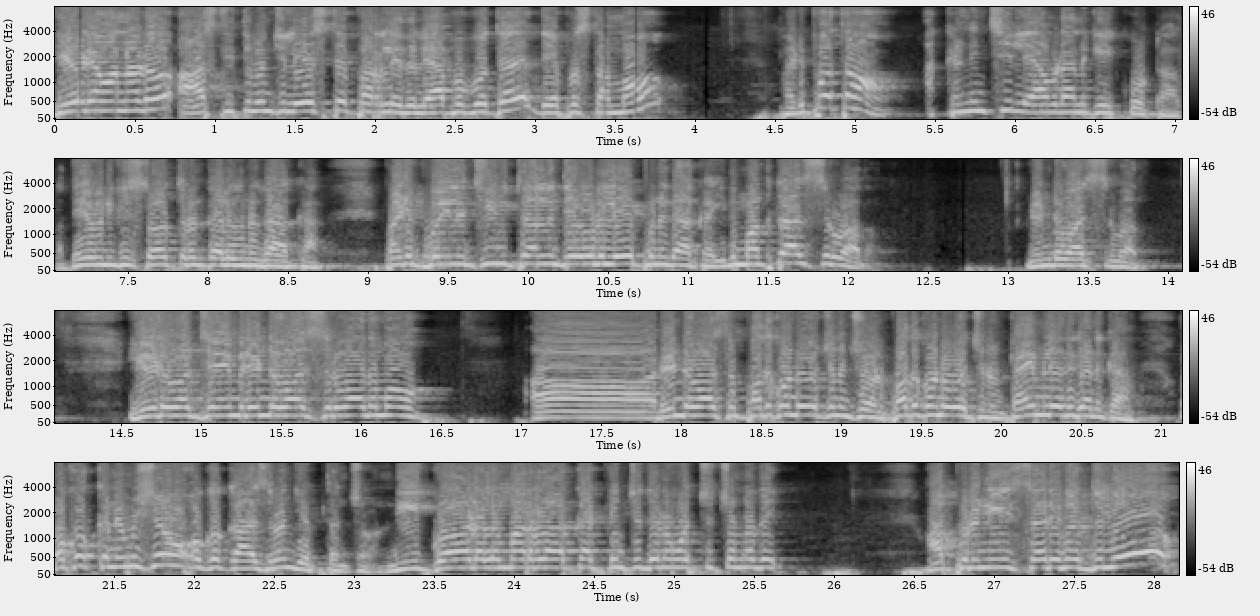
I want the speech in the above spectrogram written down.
దేవుడు ఏమన్నాడు ఆ స్థితి నుంచి లేస్తే పర్లేదు. లేకపోతే దీపస్తంభం. పడిపోతాం. అక్కడి నుంచి లేవడానికి ఈ దేవునికి స్తోత్రం కలుగును గాక. పడిపోయిన జీవితాలను దేవుడు లేపును గాక. ఇది మొదటి ఆశీర్వాదం. రెండవ ఆశీర్వాదం. ఏడవ అధ్యాయం రెండవ ఆశీర్వాదము. రెండవ పదకొండు వచ్చిన చూడండి. పదకొండు వచ్చిన టైం లేదు కనుక ఒక్కొక్క నిమిషం ఒక్కొక్క ఆశీర్వాదం చెప్తాను చూడండి. నీ గోడలు మరలా కట్టించు దినం వచ్చుచున్నది అప్పుడు నీ సరిహద్దులో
